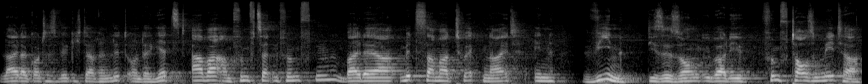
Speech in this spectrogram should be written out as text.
leider Gottes wirklich darin litt. Und er jetzt aber am 15.05. bei der Midsummer Track Night in Wien die Saison über die 5000 Meter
